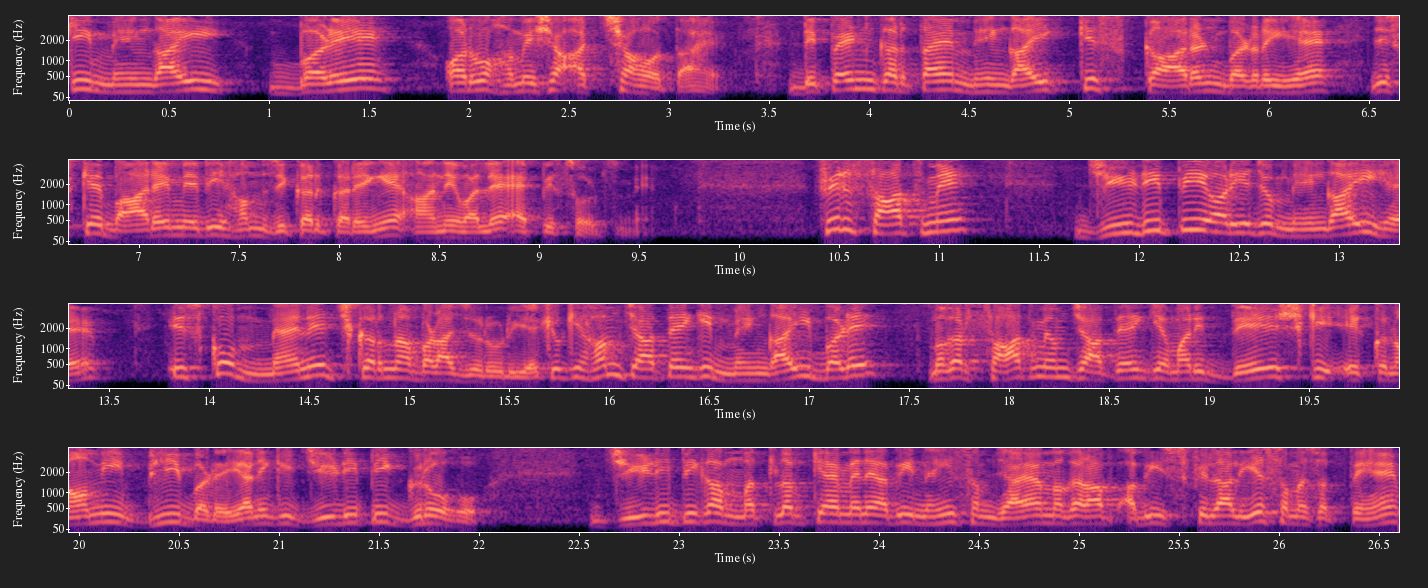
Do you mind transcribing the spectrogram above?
कि महँगाई बढ़े और वो हमेशा अच्छा होता है। डिपेंड करता है महँगाई किस कारण बढ़ रही है, जिसके बारे में भी हम ज़िक्र करेंगे आने वाले एपिसोड्स में। फिर साथ में जीडीपी और ये जो महँगाई है इसको मैनेज करना बड़ा ज़रूरी है, क्योंकि हम चाहते हैं कि महँगाई बढ़े, मगर साथ में हम चाहते हैं कि हमारी देश की इकोनॉमी भी बढ़े, यानी कि जीडीपी ग्रो हो। जीडीपी का मतलब क्या है, मैंने अभी नहीं समझाया, मगर आप अभी फ़िलहाल ये समझ सकते हैं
